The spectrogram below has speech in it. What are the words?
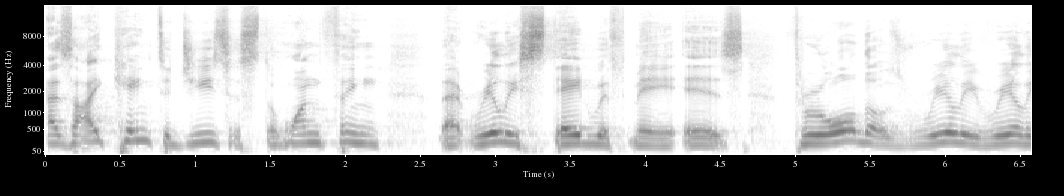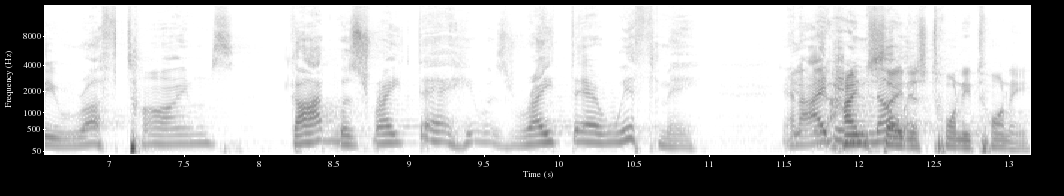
as I came to Jesus, the one thing that really stayed with me is through all those really, really rough times, God was right there. He was right there with me. And I didn't Hindsight know is 2020.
